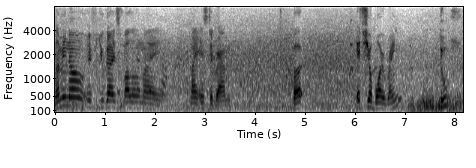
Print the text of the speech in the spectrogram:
let me know if you guys follow my my Instagram. But it's your boy Rain. Deuce.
